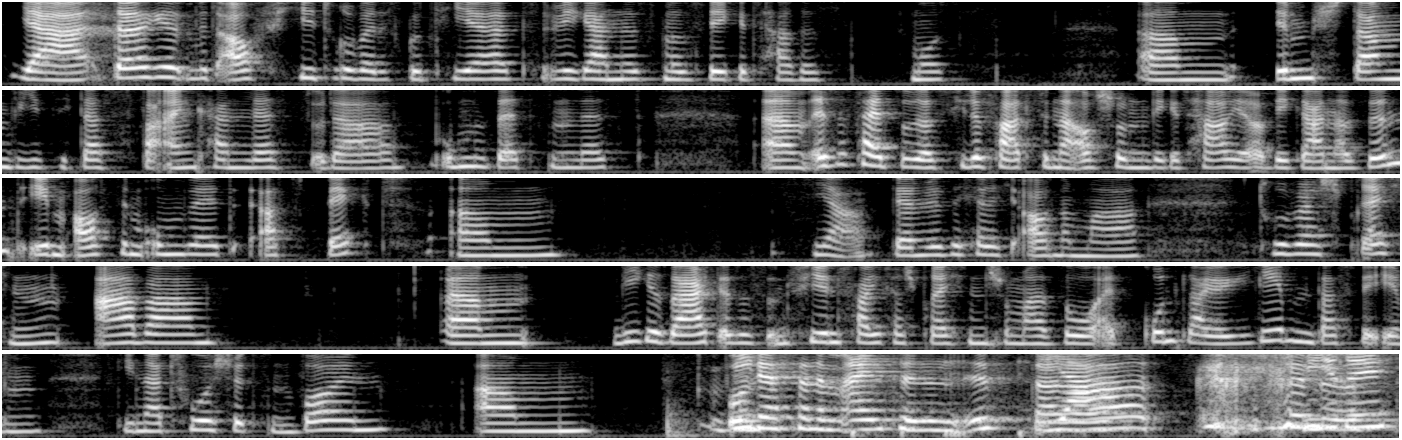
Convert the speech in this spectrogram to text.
Ja, da wird auch viel drüber diskutiert. Veganismus, Vegetarismus ähm, im Stamm, wie sich das verankern lässt oder umsetzen lässt. Ähm, es ist halt so, dass viele Pfadfinder auch schon Vegetarier oder Veganer sind, eben aus dem Umweltaspekt. Ähm, ja, werden wir sicherlich auch nochmal drüber sprechen. Aber ähm, wie gesagt, ist es in vielen Versprechen schon mal so als Grundlage gegeben, dass wir eben die Natur schützen wollen. Ähm, Wie das dann im Einzelnen ist, da ja, schwierig.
